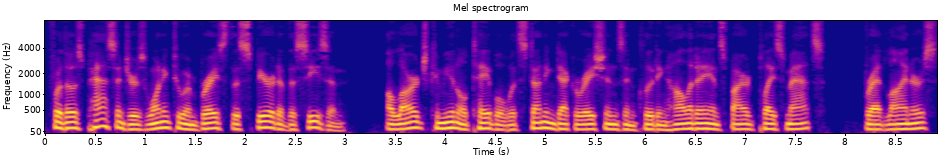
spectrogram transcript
For those passengers wanting to embrace the spirit of the season, a large communal table with stunning decorations including holiday inspired placemats, bread liners,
